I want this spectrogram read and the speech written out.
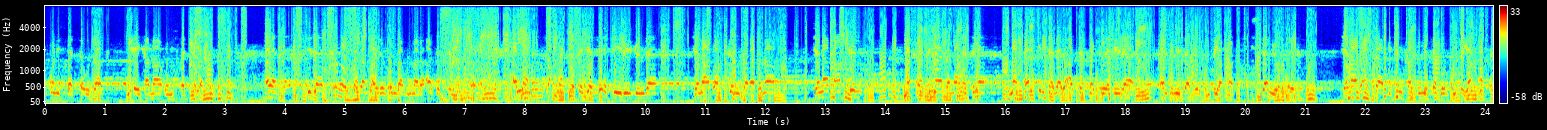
Allah'tan o nispette uzak, şeytana o nispette yakın. Evet, size şu noktadan ayrıldım da bunları arz ettim. Allah'ın rahmetle tecelli ettiği bir günde Cenab-ı Hakk'ın gadabına, Cenab-ı Hakk'ın nefretine ve lanetine mazhar kimseleri arz etmek suretiyle kalbinize burkuntu yapmak istemiyorum dedim. Cenab-ı Hak bizim kalbimizde burkuntu yapmasın,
